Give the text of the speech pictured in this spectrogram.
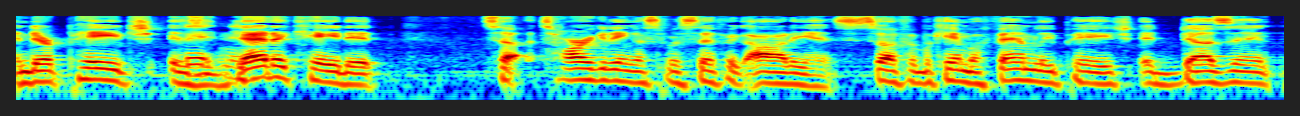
and their page is Fitness. dedicated to targeting a specific audience. So if it became a family page, it doesn't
